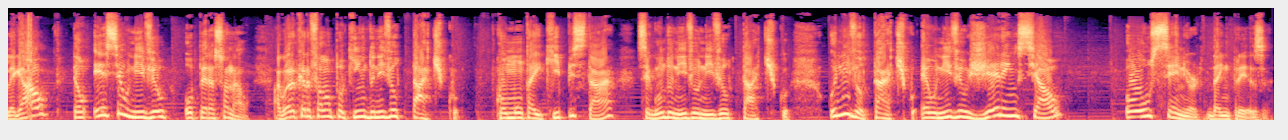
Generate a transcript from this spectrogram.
Legal? Então, esse é o nível operacional. Agora eu quero falar um pouquinho do nível tático. Como montar equipes, tá? Segundo nível, nível tático. O nível tático é o nível gerencial ou sênior da empresa.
